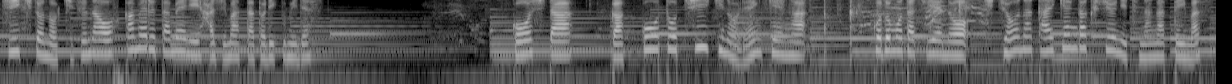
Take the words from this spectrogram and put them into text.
地域との絆を深めるために始まった取り組みです。こうした学校と地域の連携が子どもたちへの貴重な体験学習につながっています。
